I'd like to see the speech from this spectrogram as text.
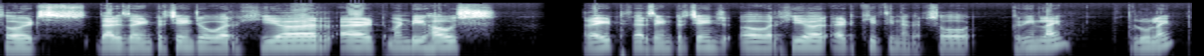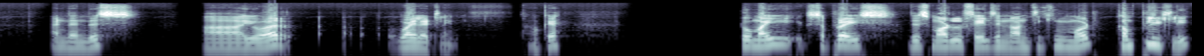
So it's there is an interchange over here at Mandi House, right? There is an interchange over here at Kirti Nagar. So green line, blue line, and then this uh, your violet line. Okay. To my surprise, this model fails in non-thinking mode completely.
